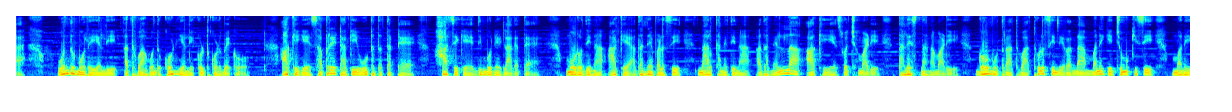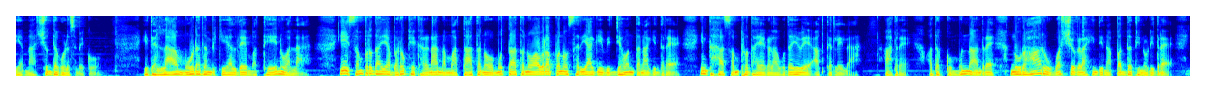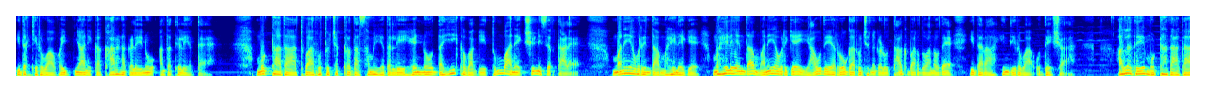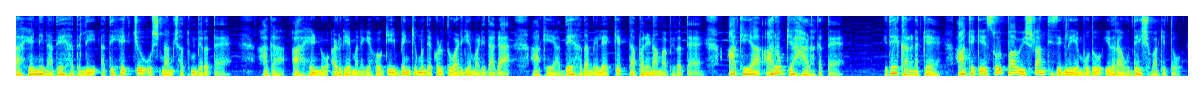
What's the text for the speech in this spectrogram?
ಒಂದು ಮೂಲೆಯಲ್ಲಿ ಅಥವಾ ಒಂದು ಕೋಣೆಯಲ್ಲಿ ಕುಳಿತುಕೊಳ್ಬೇಕು. ಆಕೆಗೆ ಸಪರೇಟಾಗಿ ಊಟದ ತಟ್ಟೆ, ಹಾಸಿಗೆ, ದಿಂಬು ನೀಡಲಾಗತ್ತೆ. ಮೂರು ದಿನ ಆಕೆ ಅದನ್ನೇ ಬಳಸಿ ನಾಲ್ಕನೇ ದಿನ ಅದನ್ನೆಲ್ಲ ಆಕೆಯೇ ಸ್ವಚ್ಛ ಮಾಡಿ ತಲೆ ಸ್ನಾನ ಮಾಡಿ, ಗೋಮೂತ್ರ ಅಥವಾ ತುಳಸಿ ನೀರನ್ನು ಮನೆಗೆ ಚುಮುಕಿಸಿ ಮನೆಯನ್ನು ಶುದ್ಧಗೊಳಿಸಬೇಕು. ಇದೆಲ್ಲ ಮೂಢನಂಬಿಕೆಯಲ್ಲದೆ ಮತ್ತೇನೂ ಅಲ್ಲ. ಈ ಸಂಪ್ರದಾಯ ಬರೋಕೆ ಕಾರಣ ನಮ್ಮ ತಾತನೋ, ಮುತ್ತಾತನೋ, ಅವರಪ್ಪನೋ ಸರಿಯಾಗಿ ವಿದ್ಯಾವಂತನಾಗಿದ್ದರೆ ಇಂತಹ ಸಂಪ್ರದಾಯಗಳ ಉದಯವೇ ಆಗ್ತಿರಲಿಲ್ಲ. ಆದರೆ ಅದಕ್ಕೂ ಮುನ್ನ ಅಂದರೆ ನೂರಾರು ವರ್ಷಗಳ ಹಿಂದಿನ ಪದ್ಧತಿ ನೋಡಿದರೆ ಇದಕ್ಕಿರುವ ವೈಜ್ಞಾನಿಕ ಕಾರಣಗಳೇನು ಅಂತ ತಿಳಿಯುತ್ತೆ. ಮುಟ್ಟಾದ ಅಥವಾ ಋತುಚಕ್ರದ ಸಮಯದಲ್ಲಿ ಹೆಣ್ಣು ದೈಹಿಕವಾಗಿ ತುಂಬಾ ಕ್ಷೀಣಿಸಿರ್ತಾಳೆ. ಮನೆಯವರಿಂದ ಮಹಿಳೆಗೆ, ಮಹಿಳೆಯಿಂದ ಮನೆಯವರಿಗೆ ಯಾವುದೇ ರೋಗ ರುಜಿನಗಳು ತಾಗಬಾರದು ಅನ್ನೋದೇ ಇದರ ಹಿಂದಿರುವ ಉದ್ದೇಶ. ಅಲ್ಲದೆ ಮುಟ್ಟಾದಾಗ ಹೆಣ್ಣಿನ ದೇಹದಲ್ಲಿ ಅತಿ ಹೆಚ್ಚು ಉಷ್ಣಾಂಶ ತುಂಬಿರುತ್ತೆ. ಆಗ ಆ ಹೆಣ್ಣು ಅಡುಗೆ ಮನೆಗೆ ಹೋಗಿ ಬೆಂಕಿ ಮುಂದೆ ಕುಳಿತು ಅಡುಗೆ ಮಾಡಿದಾಗ ಆಕೆಯ ದೇಹದ ಮೇಲೆ ಕೆಟ್ಟ ಪರಿಣಾಮ ಬೀರುತ್ತೆ. ಆಕೆಯ ಆರೋಗ್ಯ ಹಾಳಾಗತ್ತೆ. ಇದೇ ಕಾರಣಕ್ಕೆ ಆಕೆಗೆ ಸ್ವಲ್ಪ ವಿಶ್ರಾಂತಿ ಸಿಗಲಿ ಎಂಬುದು ಇದರ ಉದ್ದೇಶವಾಗಿತ್ತು.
